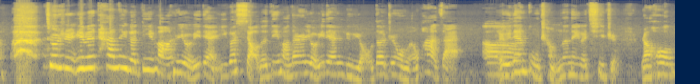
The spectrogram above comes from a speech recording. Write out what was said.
就是因为他那个地方是有一点一个小的地方，但是有一点旅游的这种文化在，啊有一点古城的那个气质。然后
